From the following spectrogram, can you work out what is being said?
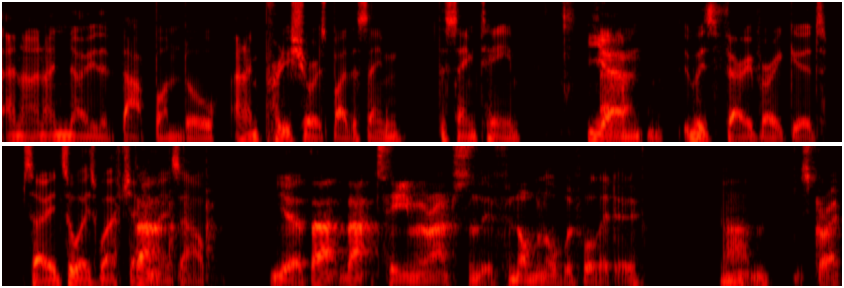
and I- and I know that that bundle, and I'm pretty sure it's by the same the same team. Yeah, um, it was very very good. So it's always worth checking That- those out. yeah. That that team are absolutely phenomenal with what they do. Mm. Um, it's great.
